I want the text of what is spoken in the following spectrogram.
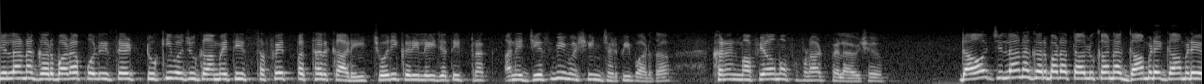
જિલ્લાના ગરબાડા પોલીસે ટૂંકી વજુ ગામેથી સફેદ પથ્થર કાઢી ચોરી કરી લઈ જતી ટ્રક અને જેસીબી મશીન ઝડપી પાડતા ખનન માફિયાઓમાં ફફડાટ ફેલાયો છે. દાહોદ જિલ્લાના ગરબાડા તાલુકાના ગામડે ગામડે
